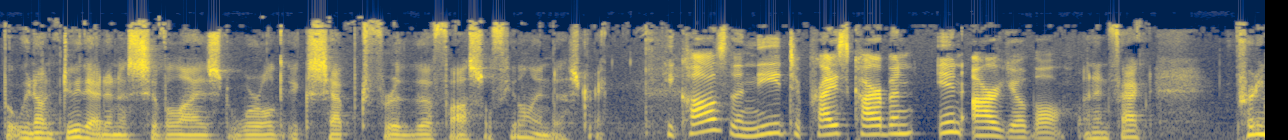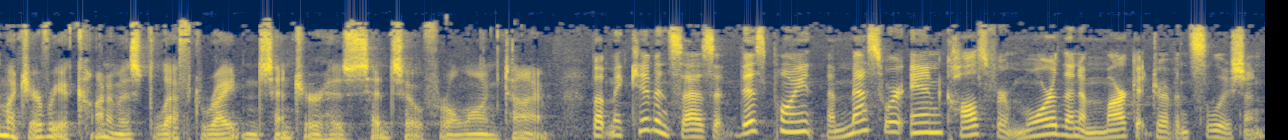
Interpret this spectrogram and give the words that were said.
But we don't do that in a civilized world except for the fossil fuel industry. He calls the need to price carbon inarguable. And in fact, pretty much every economist, left, right, and center, has said so for a long time. But McKibben says at this point, the mess we're in calls for more than a market driven solution.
